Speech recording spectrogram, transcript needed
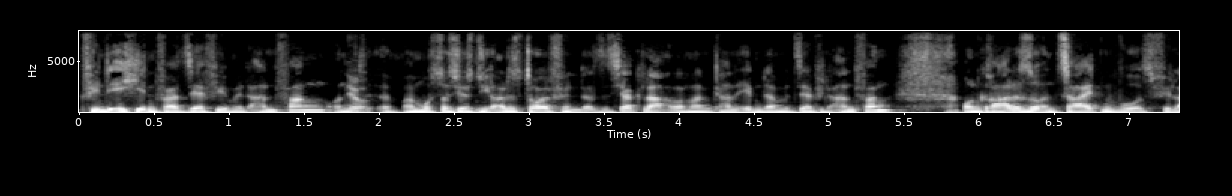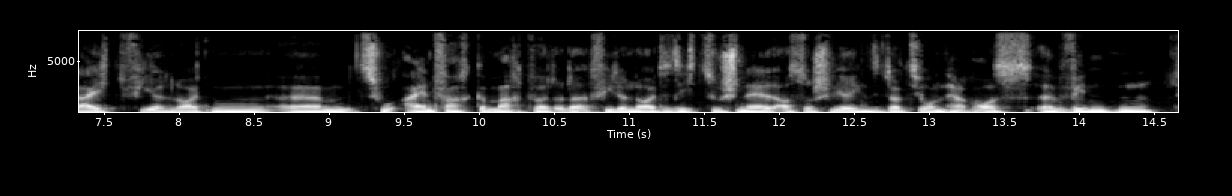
finde ich jedenfalls, sehr viel mit anfangen. Und ja. Äh, man muss das jetzt nicht alles toll finden, das ist ja klar. Aber man kann eben damit sehr viel anfangen. Und gerade so in Zeiten, wo es vielleicht vielen Leuten ähm, zu einfach gemacht wird oder viele Leute sich zu schnell aus so schwierigen Situationen herauswinden, äh,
